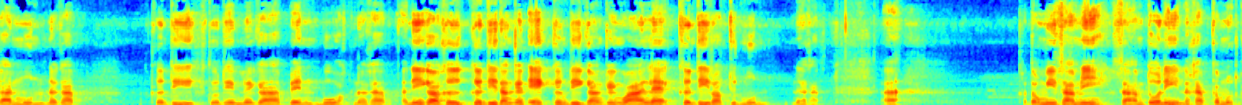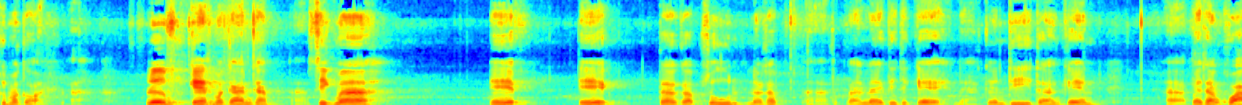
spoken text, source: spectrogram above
การหมุนนะครับ เคลื่อนที่ทวนเข็มนาฬิกาเป็นบวกนะครับ อันนี้ก็คือเคลื่อนที่ทางแกน x เคลื่อนที่ทางแกน y และเคลื่อนที่รอบจุดหมุนนะครับอะก็ต้องมี 3 นี้ 3 ตัวนี้นะครับกำหนดขึ้นมาก่อน เริ่มแก้สมการครับซิกมา f x เท่ากับ 0 นะครับสมการแรกที่จะแก้นะเคลื่อนที่ทางแกนไปทางขวา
